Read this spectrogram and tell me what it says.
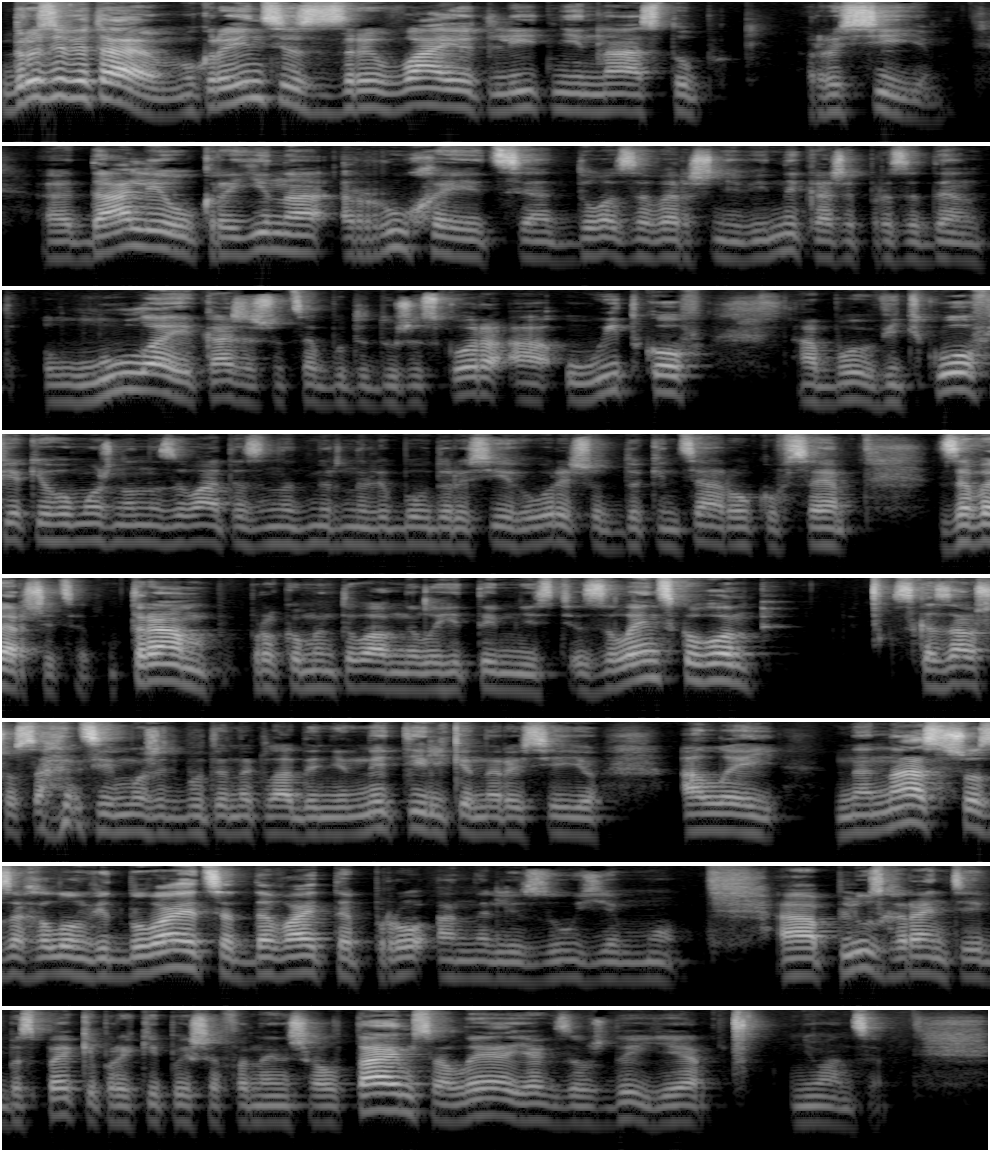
Друзі, вітаю! Українці зривають літній наступ Росії. Е, Далі Україна рухається до завершення війни, каже президент Лула, і каже, що це буде дуже скоро. А Уітков або Вітьков, як його можна називати за надмірну любов до Росії, говорить, що до кінця року все завершиться. Трамп прокоментував нелегітимність Зеленського. Сказав, що санкції можуть бути накладені не тільки на Росію, але й на нас, що загалом відбувається, давайте проаналізуємо. А плюс гарантії безпеки, про які пише Financial Times, але як завжди є нюанси.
